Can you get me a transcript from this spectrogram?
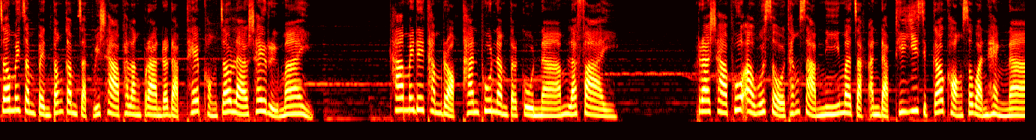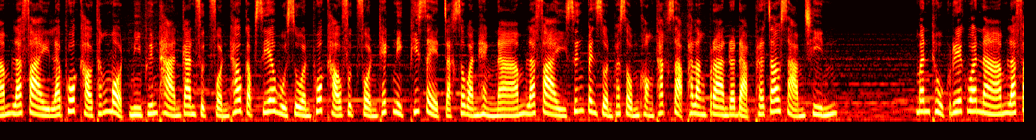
เจ้าไม่จำเป็นต้องกำจัดวิชาพลังปราณระดับเทพของเจ้าแล้วใช่หรือไม่ ข้าไม่ได้ทำหรอกท่านผู้นำตระกูลน้ำและไฟ ราชาผู้อาวุโสทั้งสามนี้มาจากอันดับที่ 29 ของสวรรค์แห่งน้ำและไฟ และพวกเขาทั้งหมดมีพื้นฐานการฝึกฝนเท่ากับเซี่ยหูส่วน พวกเขาฝึกฝนเทคนิคพิเศษจากสวรรค์แห่งน้ำและไฟ ซึ่งเป็นส่วนผสมของทักษะพลังปราณระดับพระเจ้าสามชิ้น มันถูกเรียกว่าน้ำและไฟ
